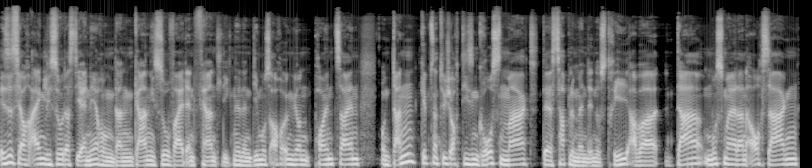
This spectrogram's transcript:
ist es ja auch eigentlich so, dass die Ernährung dann gar nicht so weit entfernt liegt, ne? denn die muss auch irgendwie on point sein. Und dann gibt es natürlich auch diesen großen Markt der Supplement-Industrie, aber da muss man ja dann auch sagen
